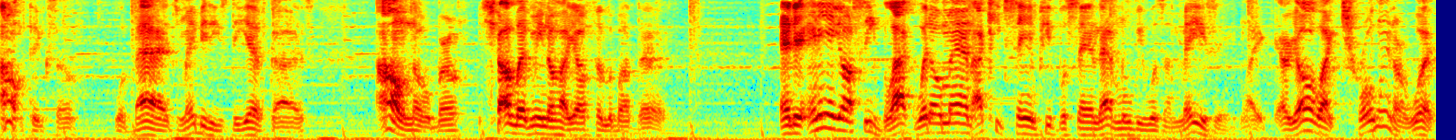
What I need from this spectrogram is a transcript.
I don't think so. With badge, maybe these DF guys, I don't know, bro. Y'all let me know how y'all feel about that. And did any of y'all see Black Widow, man? I keep seeing people saying that movie was amazing. Like, are y'all like trolling or what?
